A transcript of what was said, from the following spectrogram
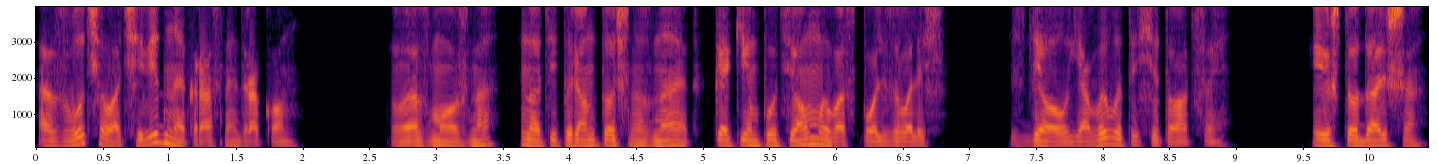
Озвучил очевидный красный дракон. «Возможно, но теперь он точно знает, каким путем мы воспользовались». Сделал я вывод из ситуации. «И что дальше?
